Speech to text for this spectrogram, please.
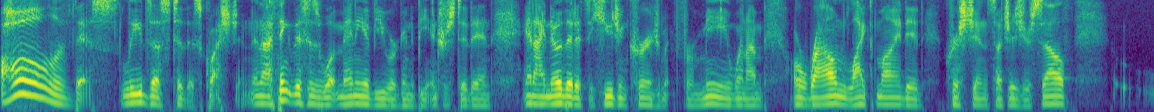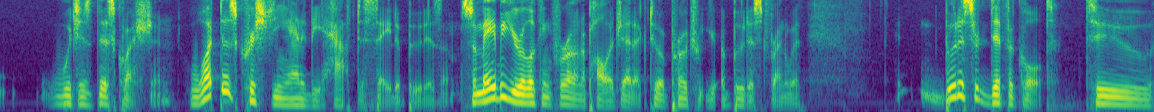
all of this leads us to this question. And I think this is what many of you are going to be interested in. And I know that it's a huge encouragement for me when I'm around like minded Christians such as yourself, which is this question What does Christianity have to say to Buddhism? So maybe you're looking for an apologetic to approach a Buddhist friend with. Buddhists are difficult to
